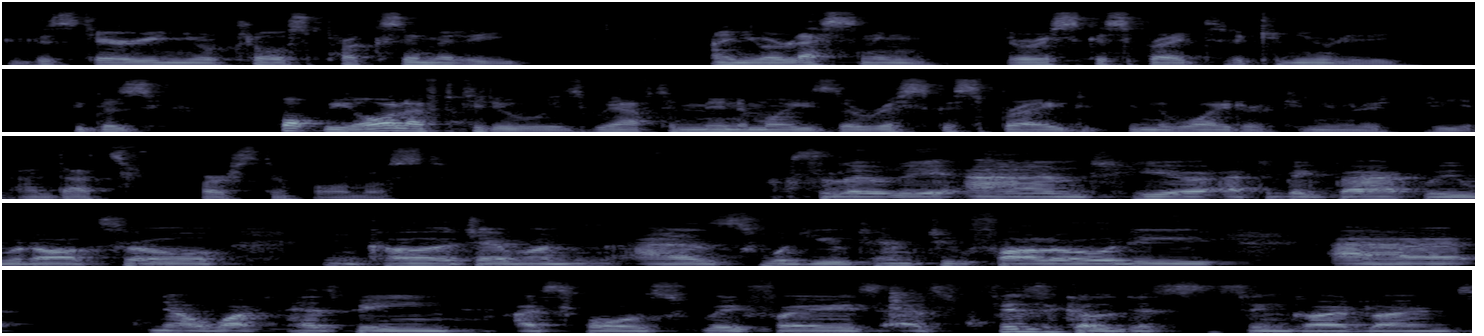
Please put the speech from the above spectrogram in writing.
because they're in your close proximity and you're lessening the risk of spread to the community. Because what we all have to do is we have to minimize the risk of spread in the wider community, and that's first and foremost. Absolutely. And here at the Big Bark, we would also encourage everyone, as would you, Tim, to follow the uh, now what has been, I suppose, rephrased as physical distancing guidelines,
